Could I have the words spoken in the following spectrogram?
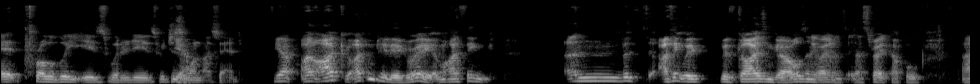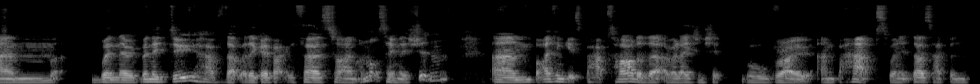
It probably is what it is, which is Yeah. a one night stand. Yeah, I, I, I completely agree. I, mean, I think, and with I think with with guys and girls anyway, in a, in a straight couple, um, when they when they do have that where they go back the first time, I'm not saying they shouldn't, um, but I think it's perhaps harder that a relationship will grow, and perhaps when it does happen,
